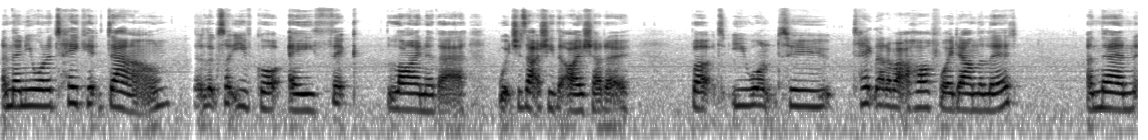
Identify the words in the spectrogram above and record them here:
and then you want to take it down. It looks like you've got a thick liner there, which is actually the eyeshadow. But you want to take that about halfway down the lid, and then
